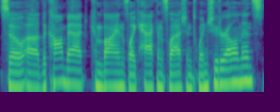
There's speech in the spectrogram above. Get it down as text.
So uh, the combat combines like hack and slash and twin shooter elements.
